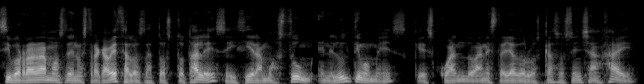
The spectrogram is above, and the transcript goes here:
Si borráramos de nuestra cabeza los datos totales e hiciéramos zoom en el último mes, que es cuando han estallado los casos en Shanghai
